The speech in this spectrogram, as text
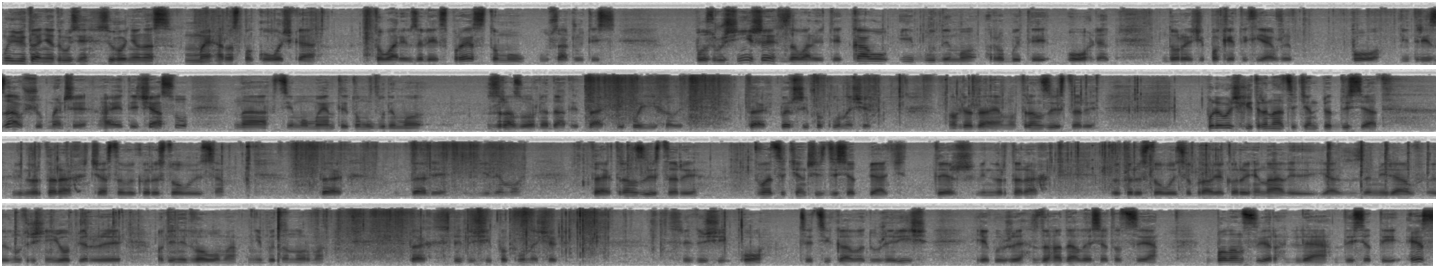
Мої вітання, друзі. Сьогодні у нас мега розпаковочка товарів з Аліекспрес, тому усаджуйтесь позручніше, заварюйте каву і будемо робити огляд. До речі, пакетик я вже повідрізав, щоб менше гаяти часу на ці моменти, тому будемо зразу оглядати. Так, і поїхали. Так, перший пакуночок. Оглядаємо транзистори. Польовички 13N50 в інверторах часто використовуються. Так, далі їдемо. Так, транзистори 20N65 теж в інверторах використовуються. Брав як оригінали, я заміряв е, внутрішній опір е, 1,2 Ома, нібито норма. Так, слідуючий пакуночок. Слідуючий, о, це цікава дуже річ. Як ви вже здогадалися, то це балансир для 10С е,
